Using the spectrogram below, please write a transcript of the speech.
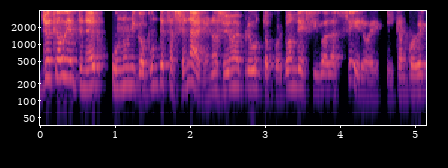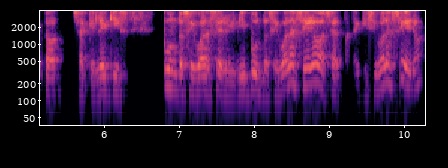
yo acá voy a tener un único punto estacionario, ¿no? Si yo me pregunto por dónde es igual a cero el campo vector, o sea que el x punto es igual a cero y el y punto es igual a cero, va a ser para x igual a cero,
